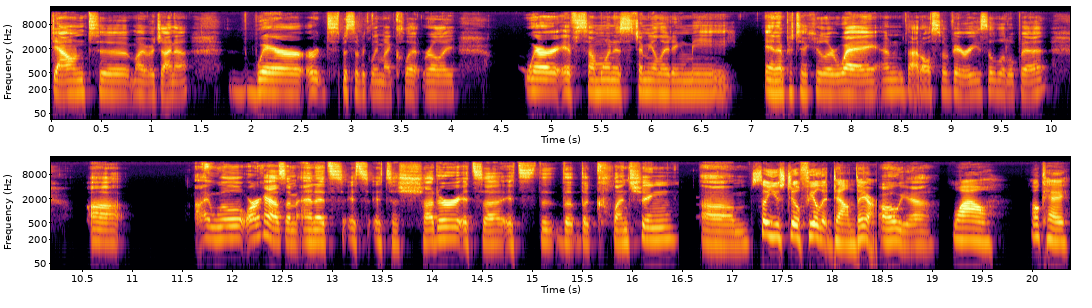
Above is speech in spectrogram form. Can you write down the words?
down to my vagina, where, or specifically my clit, really, where if someone is stimulating me in a particular way, and that also varies a little bit, uh, I will orgasm, and it's it's it's a shudder. It's a it's the the, the clenching. Um, So you still feel it down there? oh yeah. Wow. Okay.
